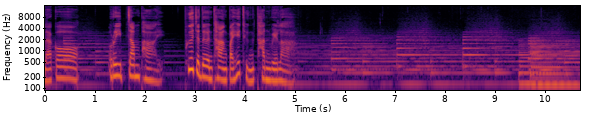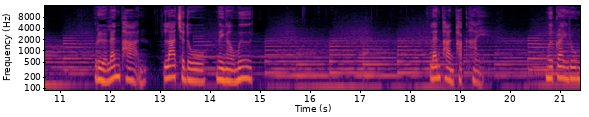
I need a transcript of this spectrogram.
แล้วก็รีบจำพาย เพื่อจะเดินทางไปให้ถึงทันเวลา เรือแล่นผ่าน ลาดชโดในเงามืด แล่นผ่านผักไห่ เมื่อใกล้รุ่ง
